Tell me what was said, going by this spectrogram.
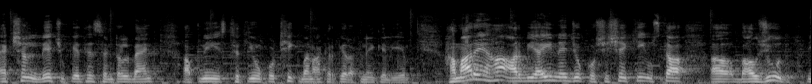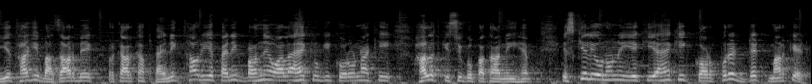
एक्शन ले चुके थे सेंट्रल बैंक अपनी स्थितियों को ठीक बना करके रखने के लिए। हमारे यहाँ आरबीआई ने जो कोशिशें की, उसका बावजूद ये था कि बाज़ार में एक प्रकार का पैनिक था और ये पैनिक बढ़ने वाला है क्योंकि कोरोना की हालत किसी को पता नहीं है। इसके लिए उन्होंने ये किया है कि कॉरपोरेट डेट मार्केट,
